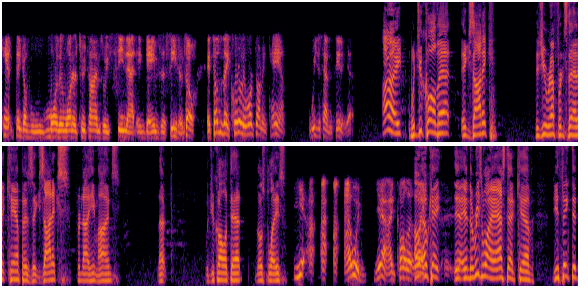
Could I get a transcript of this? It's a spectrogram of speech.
can't think of more than one or two times we've seen that in games this season. So it's something they clearly worked on in camp. We just haven't seen it yet. All right. Would you call that exotic? Did you reference that at camp as exotics for Nyheim Hines? That would you call it that? those plays? Yeah, I, I, I would. Yeah, I'd call it. Oh, like, okay. Yeah, and the reason why I asked that, Kev, do you think that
